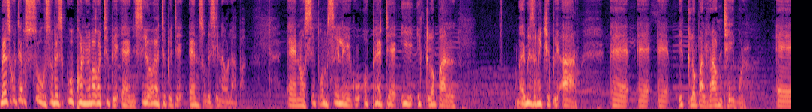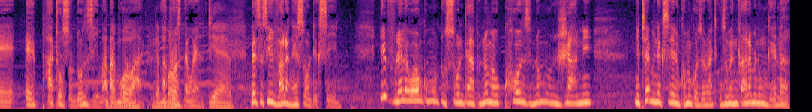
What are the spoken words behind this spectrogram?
Bese kuthi ebusuku sobe kukhona naba kwa TBN CEO ya TBN sobe sinawo lapha. Eh no Sipho Mseleku ophethe i i global bayibiza nge-GBR eh eh eh i-global round table eh ephatha osondonzima abakholwayo across the world. Yebo. bese siyivala ngesonto ekseni ivulele wonke umuntu usonto apha noma ukhonzi noma unjani. Ngithe mina ekuseni ngikhuluma inkonzo ngathi ngizobe ngiqala mina ukungena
